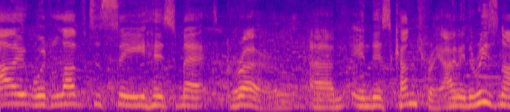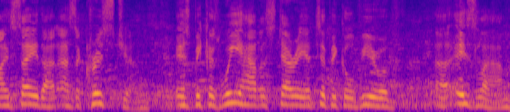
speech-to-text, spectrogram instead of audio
I would love to see Hizmet grow um, in this country. I mean, the reason I say that as a Christian is because we have a stereotypical view of uh, Islam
